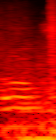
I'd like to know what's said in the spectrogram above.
Feel.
